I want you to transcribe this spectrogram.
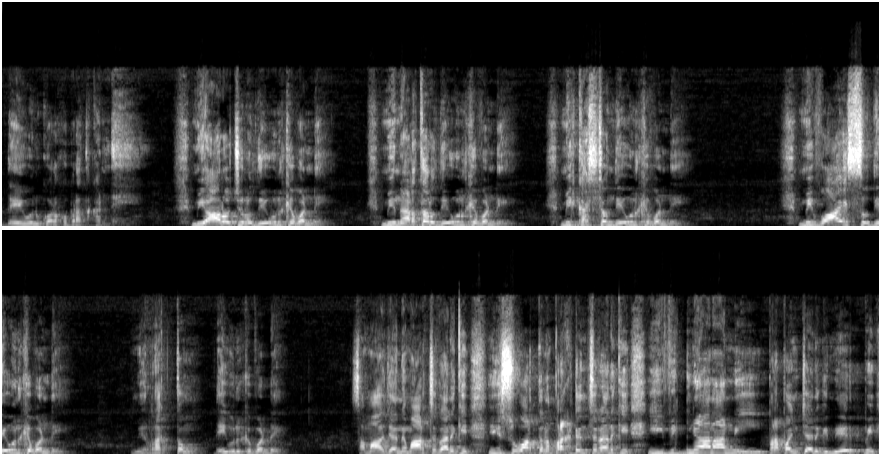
దేవుని కొరకు బ్రతకండి. మీ ఆలోచనలు దేవునికి ఇవ్వండి. మీ నడతలు దేవునికి ఇవ్వండి. మీ కష్టం దేవునికి ఇవ్వండి. మీ వాయిస్ దేవునికి ఇవ్వండి. మీ రక్తం దేవునికి ఇవ్వండి. సమాజాన్ని మార్చడానికి ఈ సువార్తను ప్రకటించడానికి ఈ విజ్ఞానాన్ని ప్రపంచానికి నేర్పి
